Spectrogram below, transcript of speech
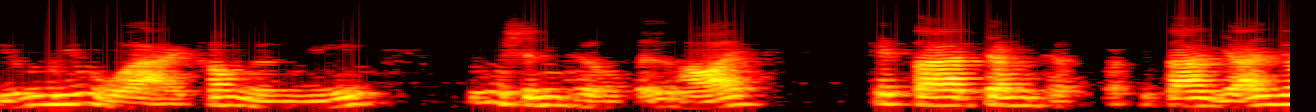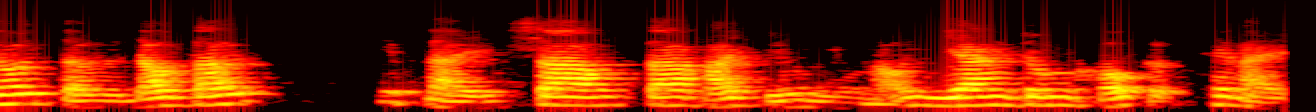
chuyển biến hoài không ngừng nghỉ. Chúng sinh thường tự hỏi cái ta chân thực và cái ta giả dối từ đâu tới? Kiếp này sao ta phải chịu nhiều nỗi gian trung khổ cực thế này?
